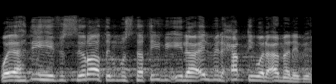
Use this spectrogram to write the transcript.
ويهديه في الصراط المستقيم إلى علم الحق والعمل به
